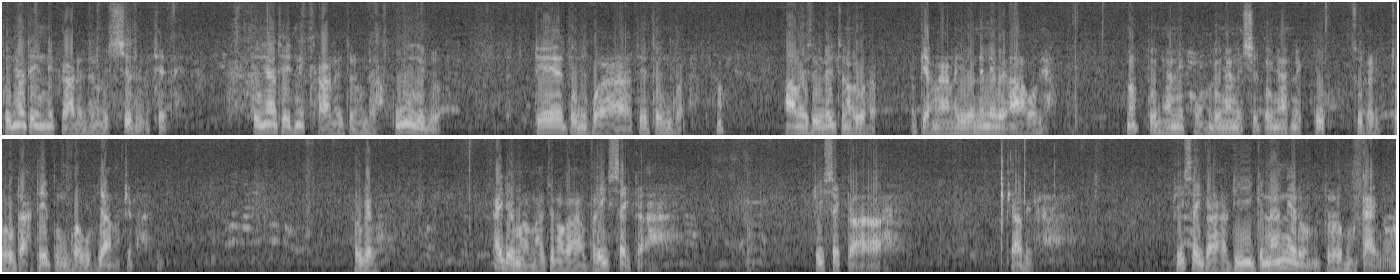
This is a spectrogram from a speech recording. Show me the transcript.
သုံးညထိတ်နှစ်ခါနဲ့ကျွန်တော်တို့ရှစ်ဆိုထည့်တယ်သုံးညထိတ်နှစ်ခါနဲ့ကျွန်တော်ဒါကိုးဆိုပြီးတော့တဲသုံးกว่าတဲသုံးกว่าနော်အားမယ်ဆိုရင်ကျွန်တော်တို့ကအပြန်လန်လေးပဲနည်းနည်းပဲအားပါဗျာနော်တုံညာနှစ်ကုံတုံညာနှစ်ရှစ်တုံညာနှစ်ကိုဆိုတော့ကျွန်တော်တို့ဒါတဲသုံးกว่าကိုရမှာဖြစ်ပါတယ်ဟုတ်ကဲ့ပါအဲ့ဒီမှာမှာကျွန်တော်က break site က break site က ပြပြ break site ကဒီကနန်းနဲ့တော့တော်တော်မကိုက်ဘူး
